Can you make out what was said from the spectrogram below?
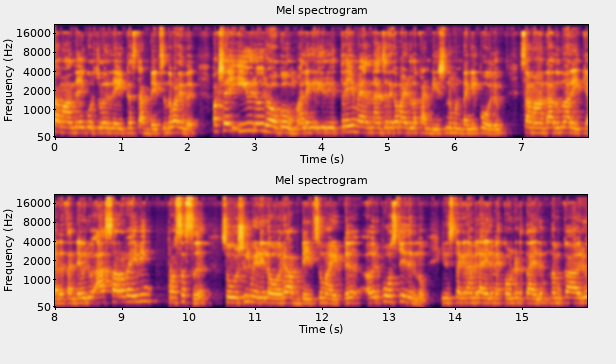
സമാന്തയെ കുറിച്ചുള്ള ഒരു ലേറ്റസ്റ്റ് അപ്ഡേറ്റ്സ് എന്ന് പറയുന്നത്. പക്ഷേ ഈ ഒരു രോഗവും അല്ലെങ്കിൽ ഈ ഒരു ഇത്രയും വേദനാജനകമായിട്ടുള്ള കണ്ടീഷനും ഉണ്ടെങ്കിൽ പോലും സമാന്ത അതൊന്നും അറിയിക്കാതെ തന്റെ ഒരു ആ സർവൈവിംഗ് പ്രോസസ്സ് സോഷ്യൽ മീഡിയയിൽ ഓരോ അപ്ഡേറ്റ്സുമായിട്ട് ഒരു പോസ്റ്റ് ചെയ്തിരുന്നു. ഇൻസ്റ്റാഗ്രാമിലായാലും അക്കൗണ്ട് എടുത്തായാലും നമുക്ക് ആ ഒരു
